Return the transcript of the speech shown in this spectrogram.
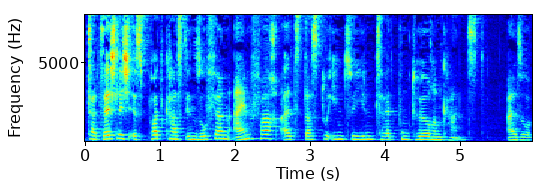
tatsächlich ist Podcast insofern einfach, als dass du ihn zu jedem Zeitpunkt hören kannst. Also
